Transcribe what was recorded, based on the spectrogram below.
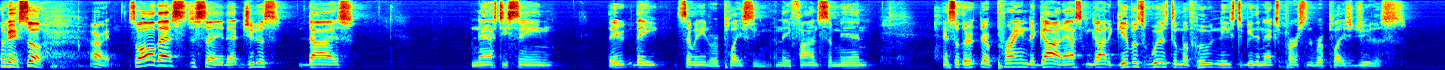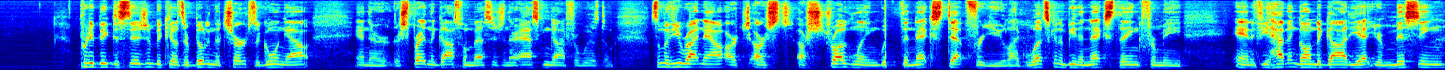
Okay, so, all right. So, all that's to say that Judas dies, nasty scene. They, they say we need to replace him, and they find some men. And so they're, they're praying to God, asking God to give us wisdom of who needs to be the next person to replace Judas. Pretty big decision because they're building the church, they're going out and they're, they're spreading the gospel message and they're asking God for wisdom. Some of you right now are, are, are struggling with the next step for you, like what's going to be the next thing for me. And if you haven't gone to God yet, you're missing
